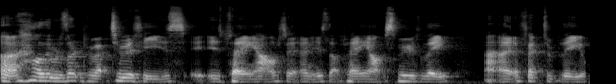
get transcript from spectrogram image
uh, how the resumption of activities is playing out and is that playing out smoothly and effectively.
